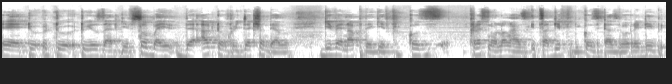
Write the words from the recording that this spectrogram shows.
uh, to, to, to use that gift. So by the act of rejection, they have given up the gift because Christ no longer has. It's a gift because it has already. Be,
